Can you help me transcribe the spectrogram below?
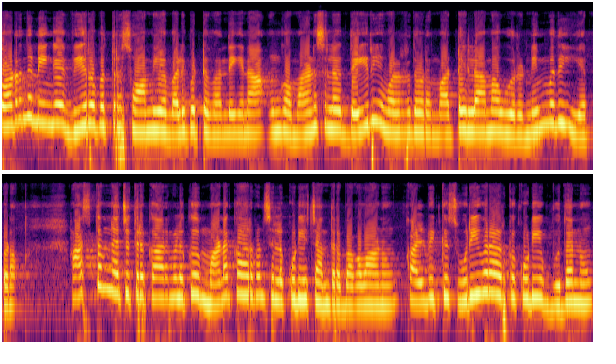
தொடர்ந்து நீங்கள் வீரபத்ர சுவாமியை வழிபட்டு வந்தீங்கன்னா உங்கள் மனசில் தைரியம் வளர்றதோட மட்டும் இல்லாமல் ஒரு நிம்மதி ஏற்படும். அஸ்தம் நட்சத்திரக்காரங்களுக்கு மணக்காரகன் சொல்லக்கூடிய சந்திர பகவானும் கல்விக்கு சுரீவராக இருக்கக்கூடிய புதனும்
